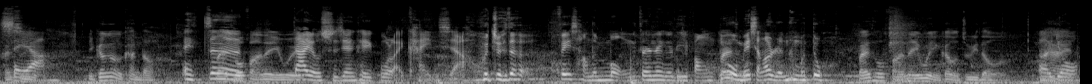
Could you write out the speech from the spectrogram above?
还是有谁啊？你刚刚有看到？哎，真白的头发那一位，大家有时间可以过来看一下，我觉得非常的萌，在那个地方，因为我没想到人那么多。白头发那一位，你刚刚有注意到吗？呃，有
